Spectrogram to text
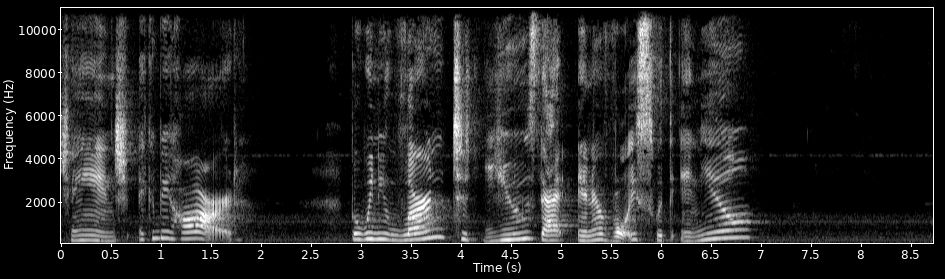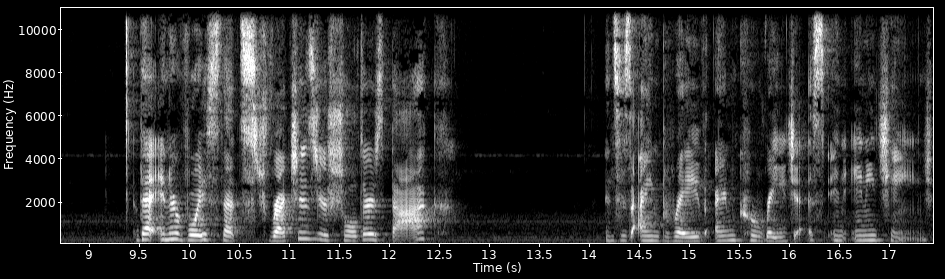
Change. It can be hard. But when you learn to use that inner voice within you, that inner voice that stretches your shoulders back and says, I'm brave, I'm courageous in any change,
